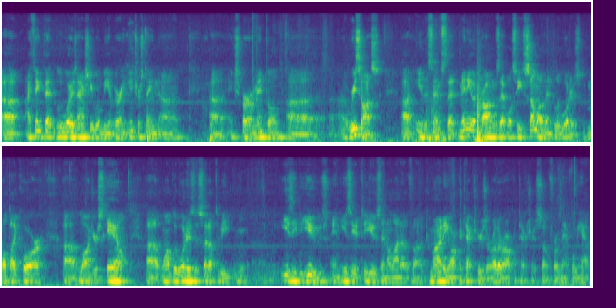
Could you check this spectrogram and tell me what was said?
Uh, I think that Blue Waters actually will be a very interesting experimental resource in the sense that many of the problems that we'll see some of in Blue Waters, multi-core, uh, larger scale. Uh, while Blue Waters is set up to be uh, easy to use and easier to use in a lot of uh, commodity architectures or other architectures. So, for example, we have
